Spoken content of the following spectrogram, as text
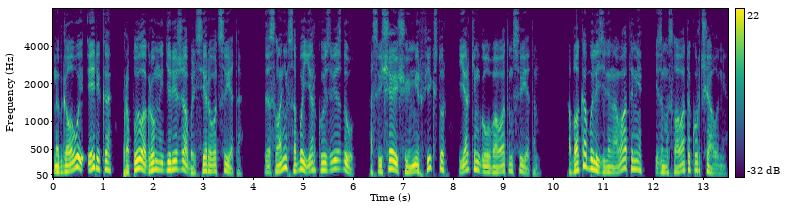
Над головой Эрика проплыл огромный дирижабль серого цвета, заслонив собой яркую звезду, освещающую мир фикстур ярким голубоватым светом. Облака были зеленоватыми и замысловато-курчавыми.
